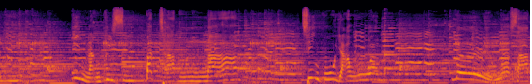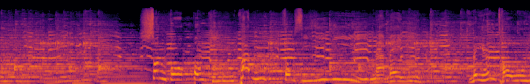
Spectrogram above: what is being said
意，焉能結事不陳啊？千古有啊，娘啊神！殉国报乾坤，報時已然未。未去桃園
